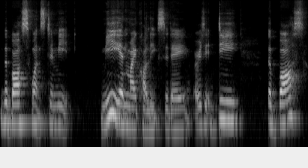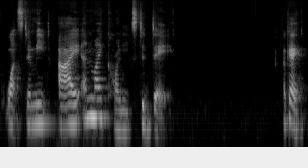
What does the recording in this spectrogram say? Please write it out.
The boss wants to meet me and my colleagues today. Or is it D? The boss wants to meet I and my colleagues today. Okay,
